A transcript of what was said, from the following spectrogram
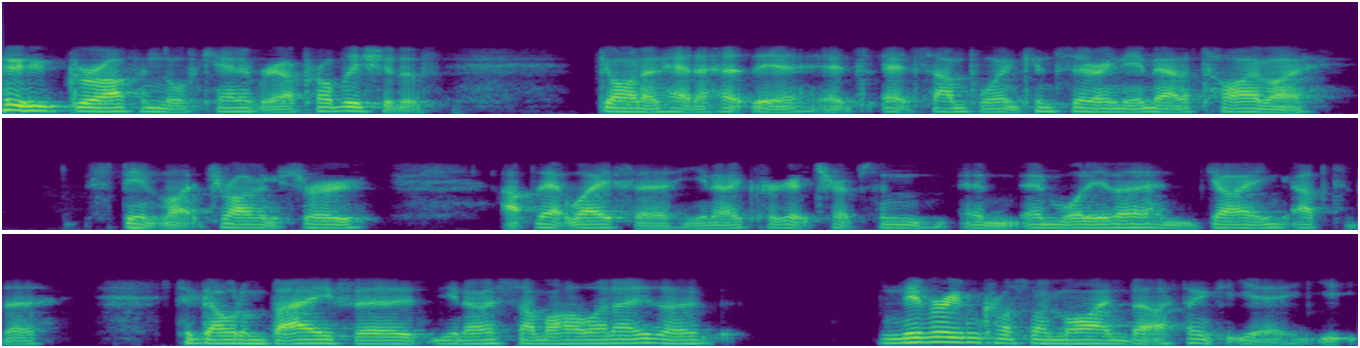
who grew up in North Canterbury. I probably should have gone and had a hit there at at some point, considering the amount of time I spent like driving through up that way for you know cricket trips and and and whatever, and going up to the to Golden Bay for you know summer holidays. I never even crossed my mind, but I think yeah. You,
